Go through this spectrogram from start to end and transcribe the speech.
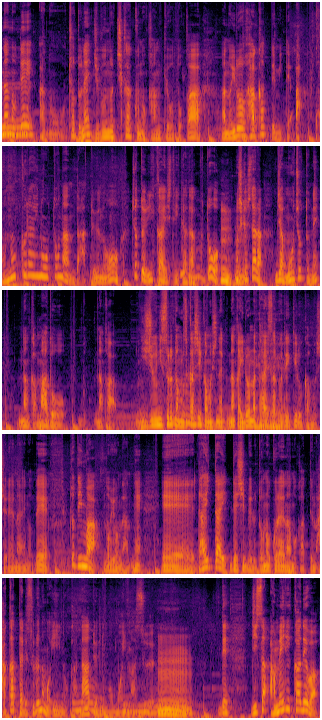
なのであのちょっとね自分の近くの環境とかあのいろいろ測ってみてあこのくらいの音なんだというのをちょっと理解していただくと、うんうん。もしかしたらじゃあもうちょっとねなんか窓をなんか二重にするのは難しいかもしれないけど、なんかいろんな対策できるかもしれないので、ちょっと今のようなね、えー、大体デシベルどのくらいなのかっていうのを測ったりするのもいいのかなというふうにも思います。うん。で実際アメリカでは、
